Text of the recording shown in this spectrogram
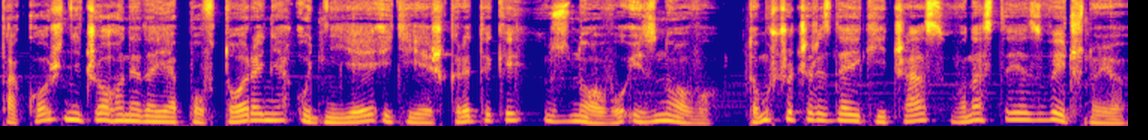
Також нічого не дає повторення однієї і тієї ж критики знову і знову, тому що через деякий час вона стає звичною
